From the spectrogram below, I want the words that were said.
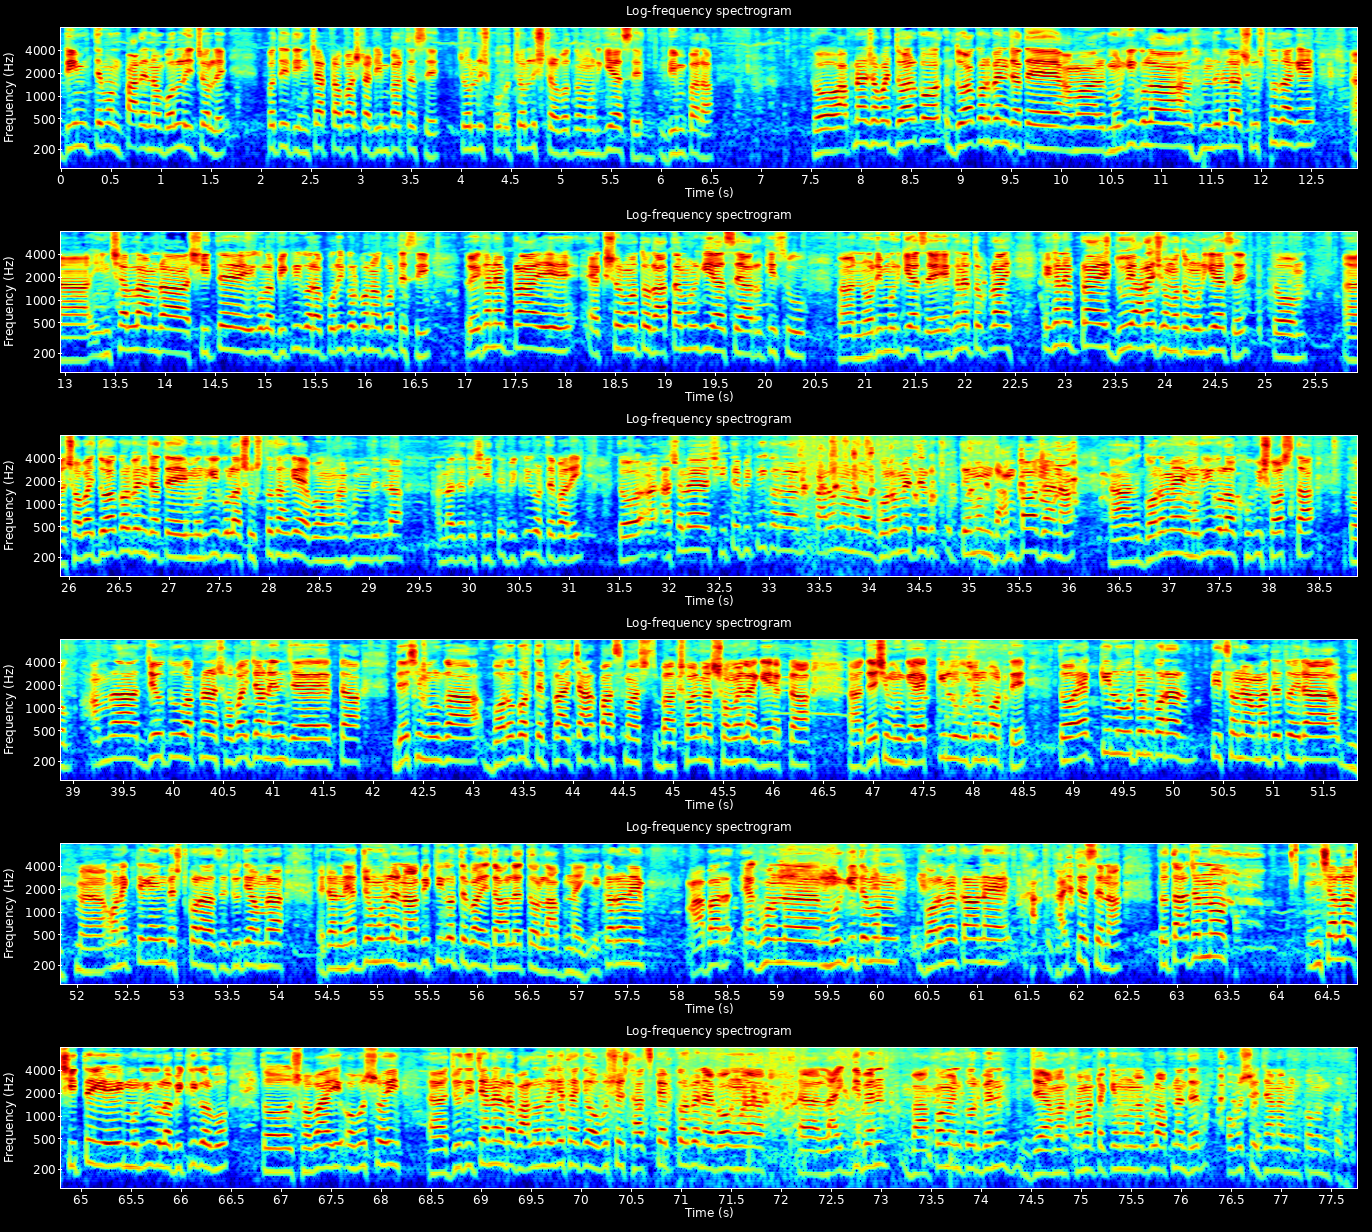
ডিম তেমন পারে না বললেই চলে। প্রতিদিন চারটা, পাঁচটা ডিম পারতেছে চল্লিশ চল্লিশটার মতো মুরগি আছে ডিম পাড়া। তো আপনারা সবাই দোয়ার দোয়া করবেন যাতে আমার মুরগিগুলো আলহামদুলিল্লাহ সুস্থ থাকে। ইনশাল্লাহ আমরা শীতে এগুলো বিক্রি করার পরিকল্পনা করতেছি। তো এখানে প্রায় একশোর মতো রাতা মুরগি আছে আর কিছু নরি মুরগি আছে। এখানে তো প্রায়, এখানে প্রায় দুই আড়াইশো মতো মুরগি আছে। তো সবাই দোয়া করবেন যাতে এই মুরগিগুলো সুস্থ থাকে এবং আলহামদুলিল্লাহ আমরা যাতে শীতে বিক্রি করতে পারি। তো আসলে শীতে বিক্রি করার কারণ হলো গরমে তেমন দাম পাওয়া যায় না। গরমে মুরগিগুলো খুবই সস্তা। তো আমরা যেহেতু আপনারা সবাই জানেন যে একটা দেশি মুরগা বড় করতে প্রায় চার পাঁচ মাস বা ছয় মাস সময় লাগে একটা দেশি মুরগি এক কিলো ওজন করতে। তো এক কিলো ওজন করার পিছনে আমাদের তো এটা অনেক টাকা ইনভেস্ট করা আছে। যদি আমরা এটা ন্যায্য মূল্যে না বিক্রি করতে পারি তাহলে তো লাভ নাই। এ কারণে আবার এখন মুরগি তেমন গরমের কারণে খাইতেছে না। তো তার জন্য ইনশাল্লাহ শীতে এই মুরগিগুলো বিক্রি করব। তো সবাই অবশ্যই যদি চ্যানেলটা ভালো লেগে থাকে অবশ্যই সাবস্ক্রাইব করবেন এবং লাইক দিবেন বা কমেন্ট করবেন যে আমার খামারটা কেমন লাগল আপনাদের, অবশ্যই জানাবেন কমেন্ট করে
